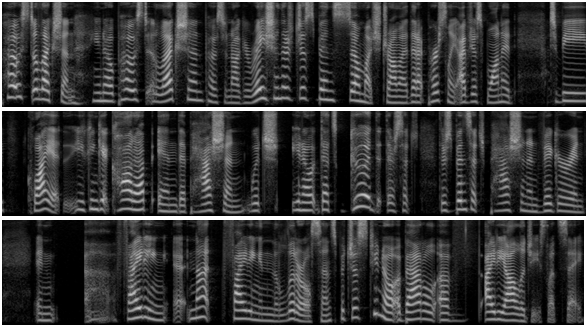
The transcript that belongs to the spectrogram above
Post election, you know, post election, post inauguration, there's just been so much drama that I personally I've just wanted to be quiet. You can get caught up in the passion, which, you know, that's good that there's such there's been such passion and vigor and and uh, fighting, uh, not fighting in the literal sense, but just, you know, a battle of ideologies, let's say.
